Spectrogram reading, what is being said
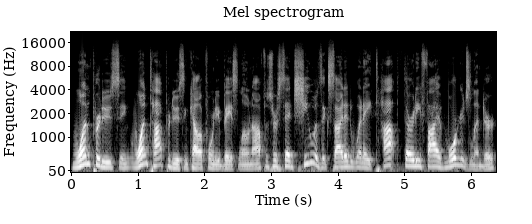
One producing, one top producing California-based loan officer said she was excited when a top 35 mortgage lender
